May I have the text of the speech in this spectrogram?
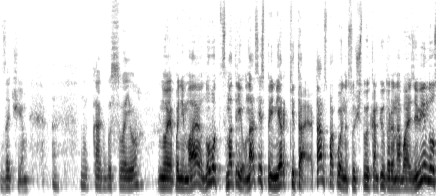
Зачем? Ну, как бы свое. Ну, я понимаю. Ну вот смотри, у нас есть пример Китая. Там спокойно существуют компьютеры на базе Windows,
